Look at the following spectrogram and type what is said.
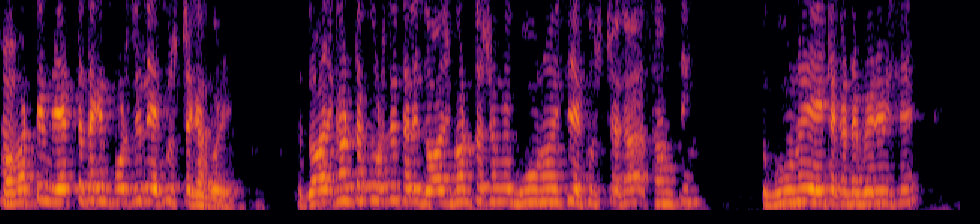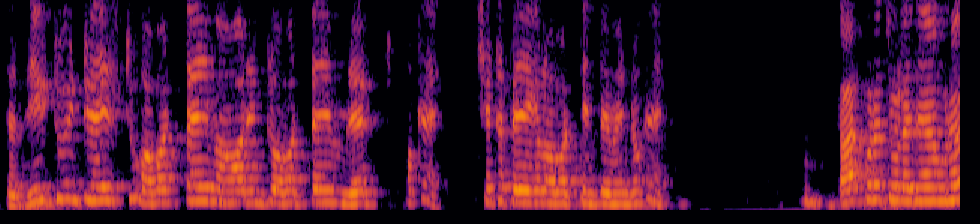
হ্যাঁ। ওভার টাইম রেটটা দেখেন পড়ছিল একুশ টাকা করে। তো দশ ঘণ্টা করছে তাহলে দশ ঘণ্টার সঙ্গে গুণ হয়েছে একুশ টাকা সামথিং তো গুণ হয়ে এই টাকাটা বের হয়েছে। তা G two into H two overtime hour into overtime rate okay সেটা পেয়ে গেল ওভার টাইম পেমেন্ট ওকে তারপরে চলে যাই আমরা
